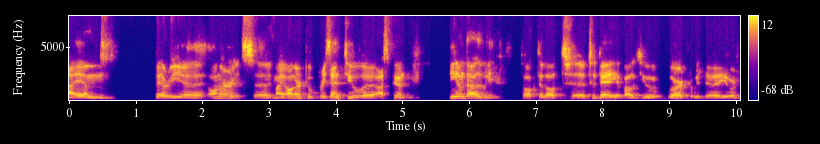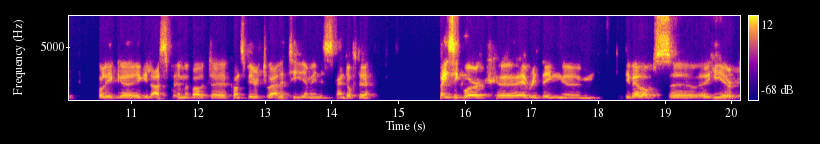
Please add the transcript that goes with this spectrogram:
I am very uh, honored. It's uh, my honor to present you uh, Asbjørn Dyrendal. We talked a lot uh, today about your work with uh, your colleague uh, Egil Asprem about conspirituality. I mean, it's kind of the basic work. everything um, develops here.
